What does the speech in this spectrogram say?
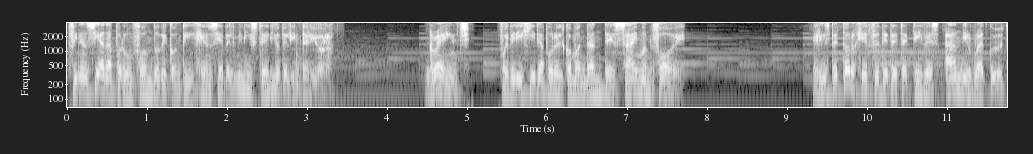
financiada por un fondo de contingencia del Ministerio del Interior. Grange fue dirigida por el comandante Simon Foy. El inspector jefe de detectives Andy Redwood,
